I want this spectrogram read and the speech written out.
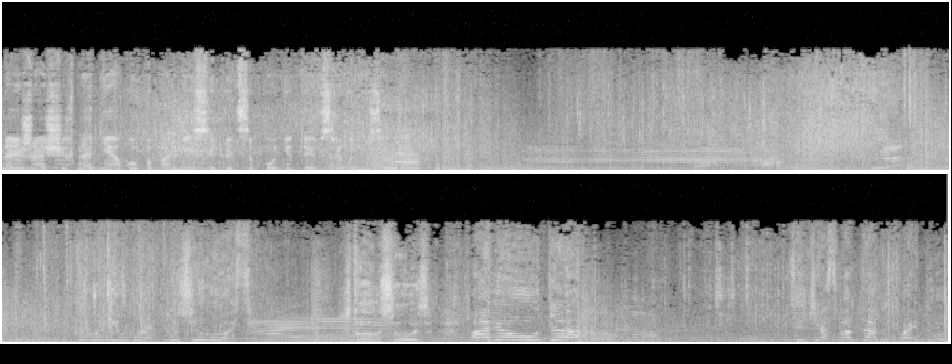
На лежащих на дне окопа парней сыплется поднятые взрывами земля. Началось! Что началось? Авиаудар! Сейчас в атаку пойдут!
